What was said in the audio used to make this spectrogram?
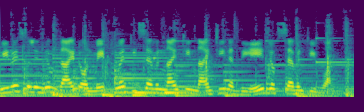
Veeresalingam died on May 27, 1919 at the age of 71.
